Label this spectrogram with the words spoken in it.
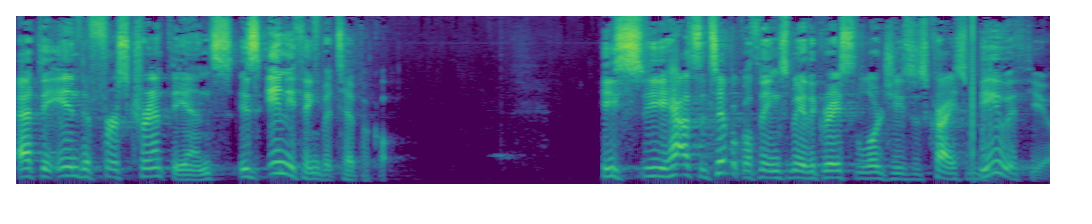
at the end of 1 Corinthians is anything but typical. He's, he has the typical things, may the grace of the Lord Jesus Christ be with you.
